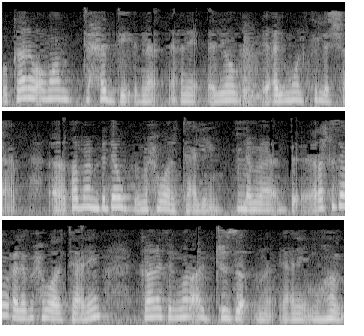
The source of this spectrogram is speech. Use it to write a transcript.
وكانوا أمام تحدي إن يعني اليوم يعلمون كل الشعب. طبعا بدأوا بمحور التعليم. لما ركزوا على محور التعليم كانت المرأة جزء يعني مهم.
